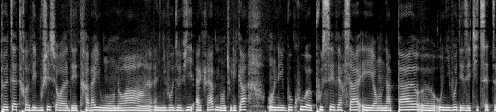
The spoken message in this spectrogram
peut-être déboucher sur euh, des travails où on aura un, niveau de vie agréable, mais en tous les cas, on est beaucoup euh, poussé vers ça et on n'a pas au niveau des études cette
